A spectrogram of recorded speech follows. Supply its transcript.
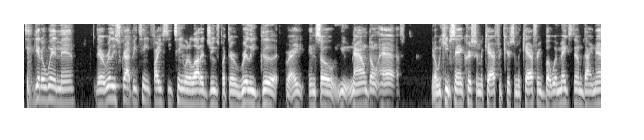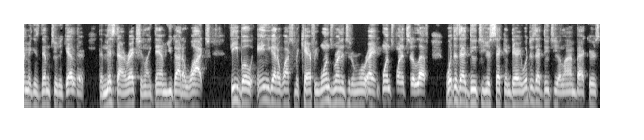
to get a win, man. They're a really scrappy team, feisty team with a lot of juice, but they're really good, right? And so you now don't have you know, we keep saying Christian McCaffrey, Christian McCaffrey, but what makes them dynamic is them two together. The misdirection, like damn, you got to watch Deebo and you got to watch McCaffrey. One's running to the right, one's running to the left. What does that do to your secondary? What does that do to your linebackers?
